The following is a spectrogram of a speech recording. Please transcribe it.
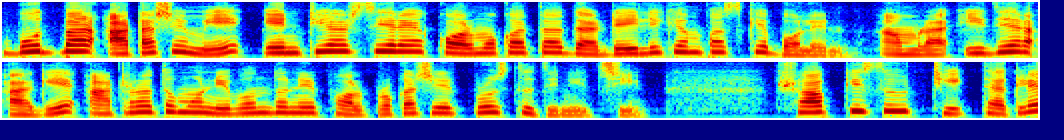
বুধবার আটাশে মে এনটিআরসি এর এক কর্মকর্তা দ্য ডেইলি ক্যাম্পাসকে বলেন, আমরা ঈদের আগে আঠারোতম নিবন্ধনের ফল প্রকাশের প্রস্তুতি নিচ্ছি। সবকিছু ঠিক থাকলে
